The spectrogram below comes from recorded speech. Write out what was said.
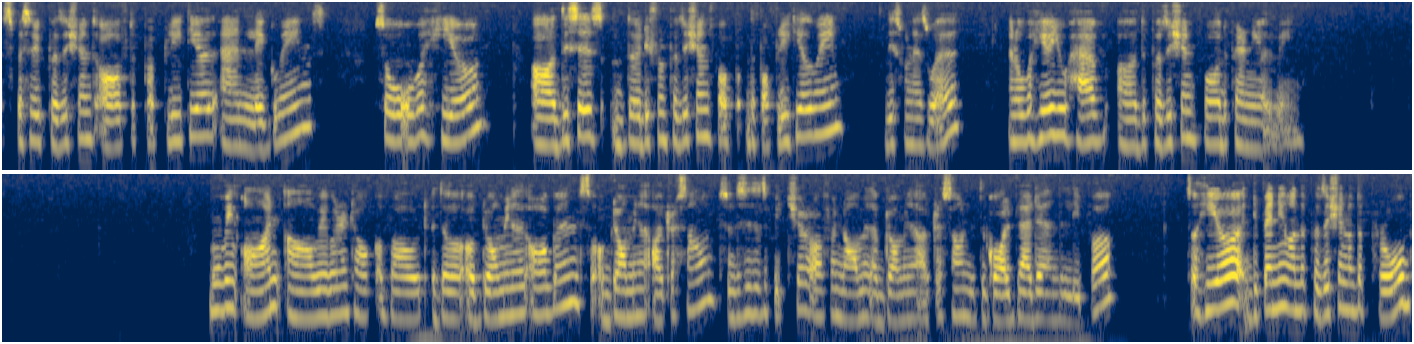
specific positions of the popliteal and leg veins. So over here, uh, this is the different positions for the popliteal vein, this one as well and over here you have uh, the position for the peroneal vein. moving on, uh, we're going to talk about the abdominal organs, so abdominal ultrasound. So this is a picture of a normal abdominal ultrasound with the gallbladder and the liver. So here, depending on the position of the probe,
